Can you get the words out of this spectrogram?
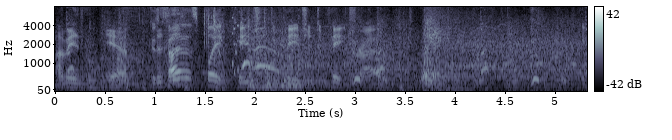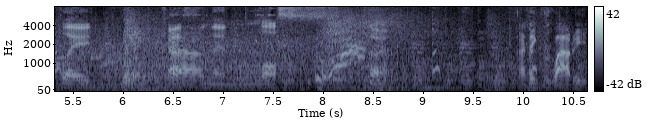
I mean, yeah. Because This Kai is- has played Peach into Peach into Peach, right? He played Kath Uh, and then lost. No. I think Cloudy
